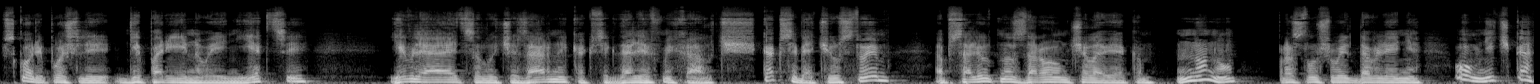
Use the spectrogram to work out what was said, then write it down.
вскоре после гепариновой инъекции, является лучезарный, как всегда, Лев Михайлович. Как себя чувствуем? Абсолютно здоровым человеком. Ну-ну, прослушивает давление. Умничка.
